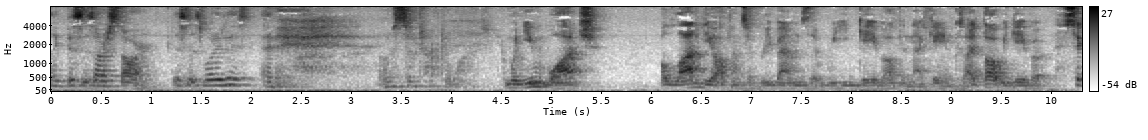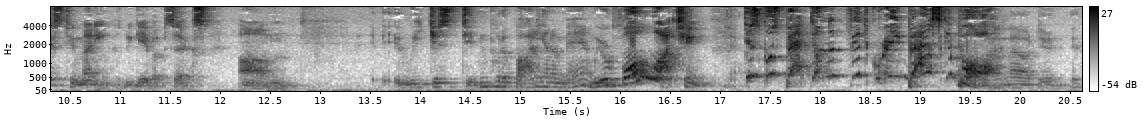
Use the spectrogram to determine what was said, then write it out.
like this is our star. This is what it is. And it was so tough to watch. when you watch a lot of the offensive rebounds that we gave up in that game, because I thought we gave up six too many because we gave up six. Um, we just didn't put a body on a man. We were ball watching. This goes back down to fifth grade basketball. I know, dude. It,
